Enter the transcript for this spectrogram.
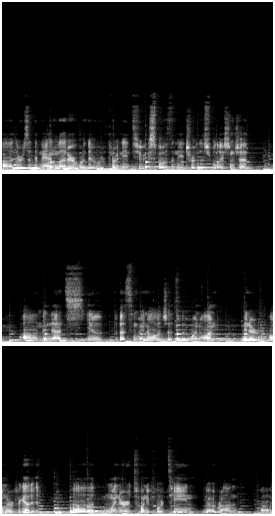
Uh, there was a demand letter where they were threatening to expose the nature of this relationship. Um, and that's, you know, the best of my knowledge, that's what went on. And I, will never forget it. Uh, winter 2014, you know, around uh,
